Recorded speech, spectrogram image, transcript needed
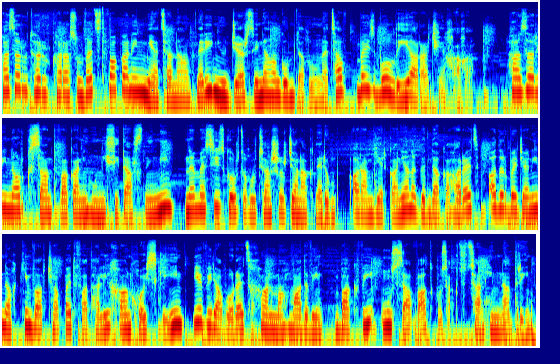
1846 թվականին Միացյալ Նահանգների Նյու Ջերսի նահանգում տեղի ունեցավ բեյսբոլի առաջին խաղը։ 1920 թվականի հունիսի 19-ին Նեմեսիս գործողության շրջանակներում Արամ Երկանյանը գնդակահարեց Ադրբեջանի նախկին վարչապետ Ֆաթալի խան Խոյսկիին եւ վիրավորեց խան Մահմադովին Բաքվի Մուսավատ կուսակցության հիմնադրին։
